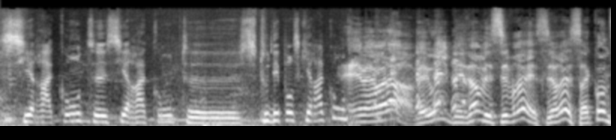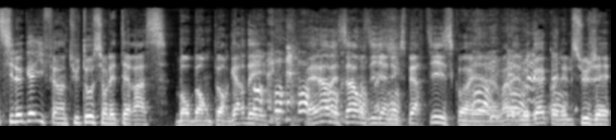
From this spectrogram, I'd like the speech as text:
s'il raconte, s'il raconte, euh, tout dépend ce qu'il raconte. Eh ben voilà, mais oui, mais non, mais c'est vrai, c'est vrai, ça compte. Si le gars il fait un tuto sur les terrasses, bon bah on peut regarder. mais non, mais ça, on se dit il y a une expertise quoi. A- voilà, le gars connaît le sujet.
